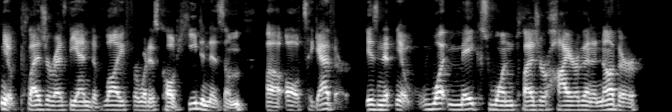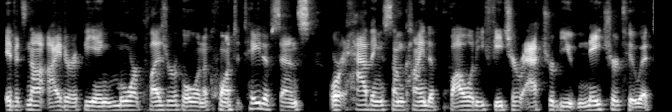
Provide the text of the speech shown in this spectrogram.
you know, pleasure as the end of life, or what is called hedonism, uh, altogether. Isn't it? You know, what makes one pleasure higher than another if it's not either it being more pleasurable in a quantitative sense or having some kind of quality feature attribute nature to it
